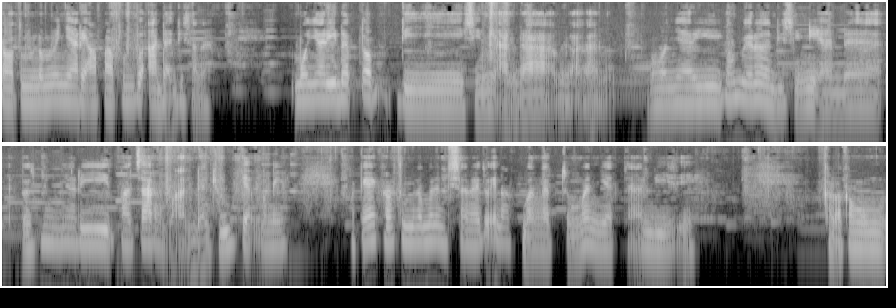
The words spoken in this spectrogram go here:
kalau temen-temen nyari apa pun tuh ada di sana. Mau nyari laptop di sini ada misalkan. Mau nyari kamera di sini ada. Terus mau nyari pacar ada juga mana makanya kalau teman-teman di sana itu enak banget cuman ya tadi sih. Kalau kamu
